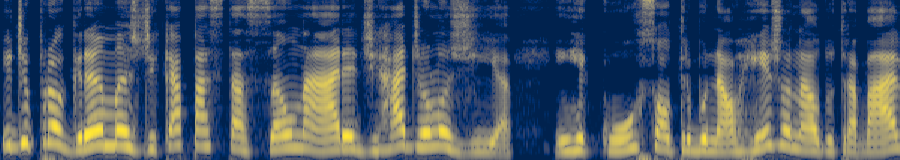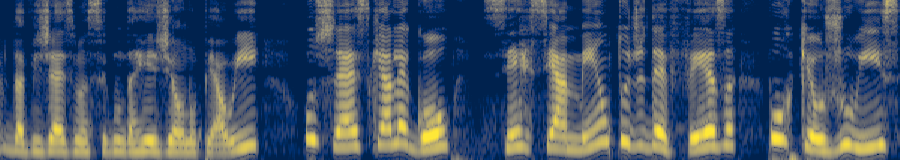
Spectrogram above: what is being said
e de programas de capacitação na área de radiologia. Em recurso ao Tribunal Regional do Trabalho da 22ª Região no Piauí, o SESC alegou cerceamento de defesa porque o juiz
